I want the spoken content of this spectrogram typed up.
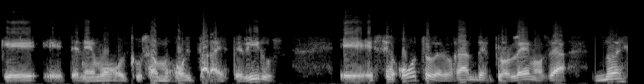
que eh, tenemos o que usamos hoy para este virus. Eh, ese es otro de los grandes problemas. O sea, no es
